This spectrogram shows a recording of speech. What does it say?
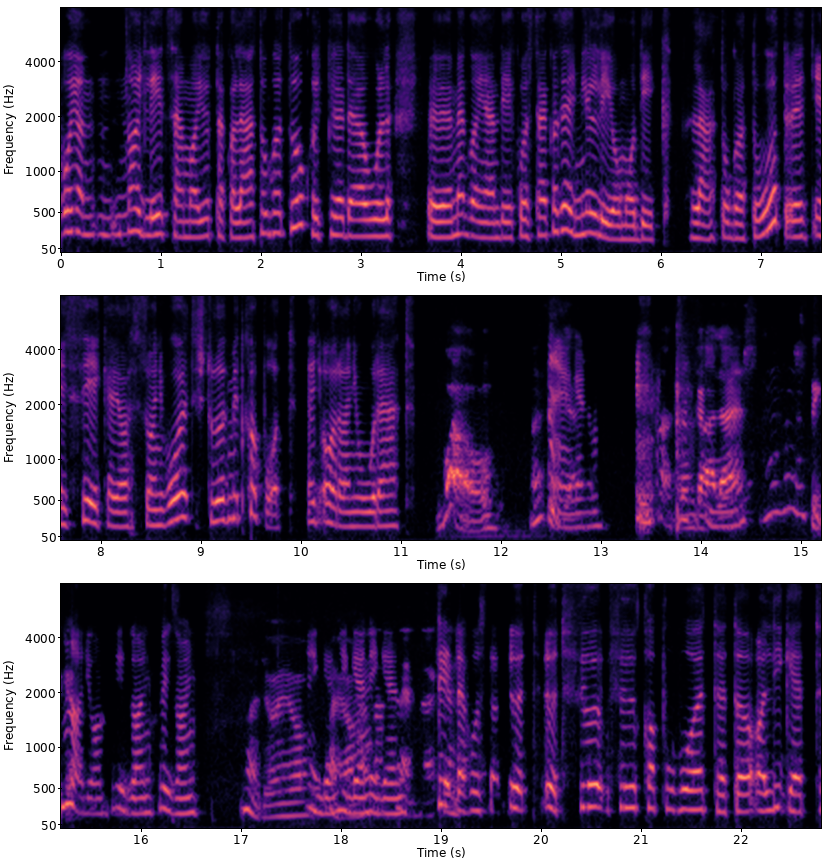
olyan nagy létszámmal jöttek a látogatók, hogy például megajándékozták az egy milliómodik látogatót, ő egy, egy székelyasszony volt, és tudod, mit kapott? Egy aranyórát. Wow! Az igen. igen. Nagyon gálás. Nagyon, bizony, bizony. Nagyon jó. Igen, Nagyon igen, igen. Létrehoztak öt, öt fő, főkapu volt, tehát a, a liget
